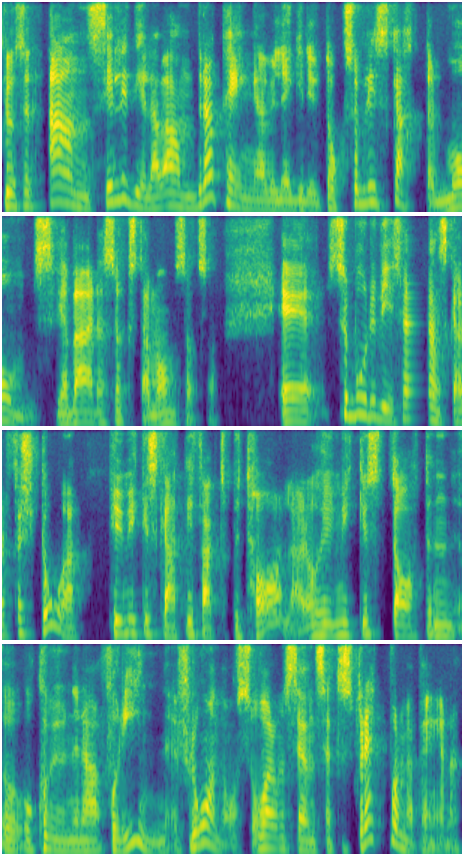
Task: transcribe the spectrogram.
plus en ansenlig del av andra pengar vi lägger ut också blir skatter, moms, vi har världens högsta moms också, eh, så borde vi svenskar förstå hur mycket skatt vi faktiskt betalar och hur mycket staten och kommunerna får in från oss och vad de sen sätter sprätt på de här pengarna.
